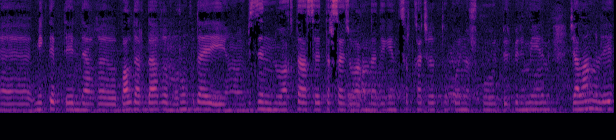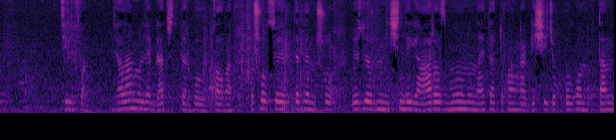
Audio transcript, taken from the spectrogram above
э, мектептен дагы балдар дагы мурункудай биздин убакта советтер союзу убагында деген сыртка чыгып топ ойношпойт бири бири менен жалаң эле телефон жалаң эле гаджеттер болуп калган. Ошол себептерден ушул өзлөрүнүн ичиндеги арыз муунун айта турганга киши жок болгондуктан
